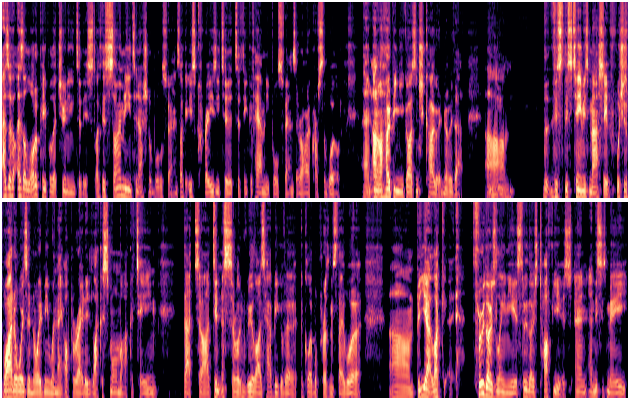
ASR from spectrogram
as a, as a lot of people that are tuning into this, like there's so many international Bulls fans. Like it's crazy to to think of how many Bulls fans there are across the world, and mm-hmm. I'm hoping you guys in Chicago know that. Mm-hmm. Um. This this team is massive, which is why it always annoyed me when they operated like a small market team that uh, didn't necessarily realize how big of a, a global presence they were. Um, but yeah, like through those lean years, through those tough years, and and this is me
